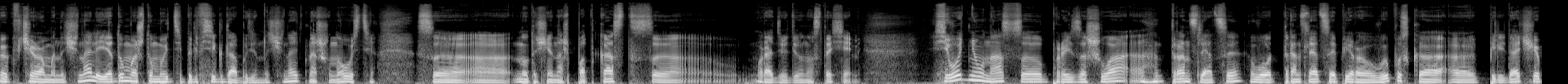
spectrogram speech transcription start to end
как вчера мы начинали, я думаю, что мы теперь всегда будем начинать наши новости с, э, ну, точнее, наш подкаст с э, радио 97. Сегодня у нас произошла трансляция, вот, трансляция первого выпуска передачи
